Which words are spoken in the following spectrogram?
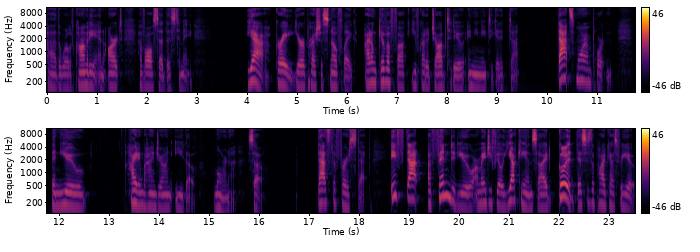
uh, the world of comedy and art, have all said this to me. Yeah, great, you're a precious snowflake. I don't give a fuck. You've got a job to do and you need to get it done. That's more important than you hiding behind your own ego, Lorna. So that's the first step if that offended you or made you feel yucky inside, good, this is the podcast for you.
